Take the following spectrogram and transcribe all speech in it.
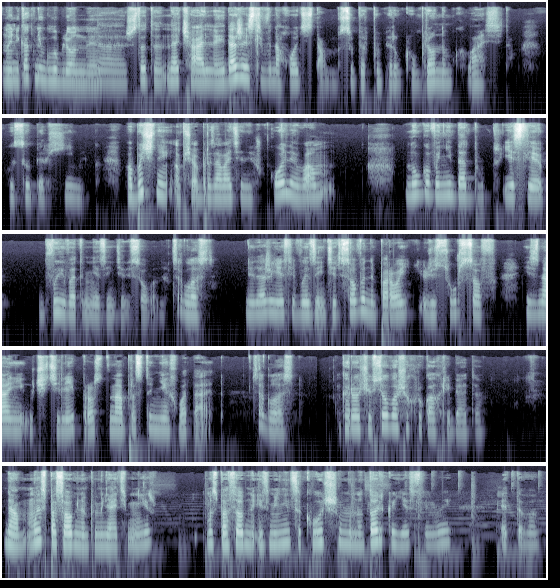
Но никак не углубленные. Да, что-то начальное. И даже если вы находитесь там в супер-пупер углубленном классе, там, вы супер химик, в обычной общеобразовательной школе вам многого не дадут, если вы в этом не заинтересованы. Согласна. И даже если вы заинтересованы, порой ресурсов и знаний учителей просто-напросто не хватает. Согласна. Короче, все в ваших руках, ребята. Да, мы способны поменять мир, мы способны измениться к лучшему, но только если мы этого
